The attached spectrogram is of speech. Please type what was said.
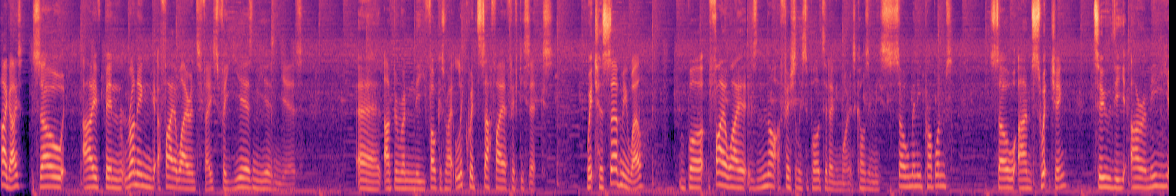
Hi guys, so I've been running a Firewire interface for years and years and years. Uh, I've been running the Focusrite Liquid Saffire 56, which has served me well, but Firewire is not officially supported anymore. It's causing me so many problems. So I'm switching to the RME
